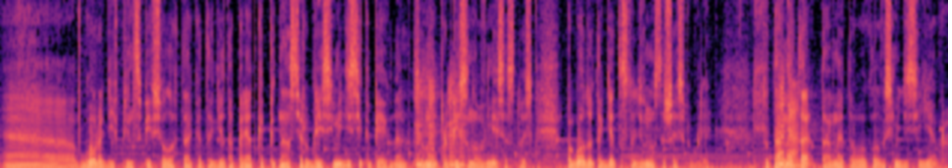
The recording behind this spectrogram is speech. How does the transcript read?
э, в городе, в принципе, в селах так, это где-то порядка 15 рублей 70 копеек, да, с одного uh-huh, прописанного uh-huh. в месяц. То есть по году это где-то 196 рублей. То там, ну, это, да. там это около 80 евро.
